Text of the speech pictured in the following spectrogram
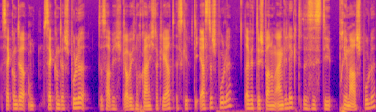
Sekundär- und Sekundärspule, das habe ich glaube ich noch gar nicht erklärt. Es gibt die erste Spule, da wird die Spannung angelegt, das ist die Primarspule.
